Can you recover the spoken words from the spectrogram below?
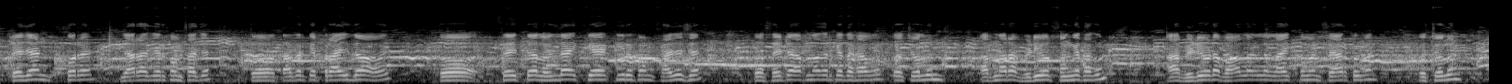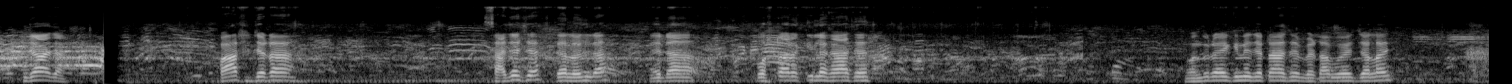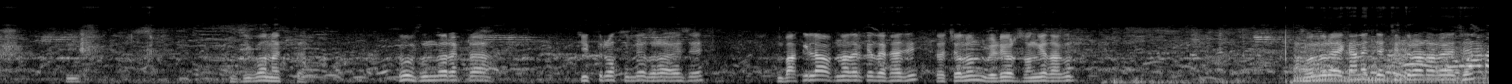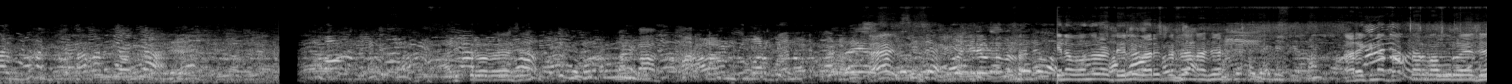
প্রেজেন্ট করে যারা যেরকম সাজে, তো তাদেরকে প্রাইজ দেওয়া হয়। তো সেই তেল হলদায় কে কীরকম সাজেছে, তো সেটা আপনাদেরকে দেখাবো। তো চলুন, আপনারা ভিডিওর সঙ্গে থাকুন। আর ভিডিওটা ভালো লাগলে লাইক কমেন্ট শেয়ার করবেন। তো চলুন, যাওয়া যাক। ফার্স্ট যেটা সাজেছে তেল হলদা এটা পোস্টারে কি লেখা আছে? বন্ধুরা, এখানে যেটা আছে, বেটা বইয়ের জ্বালায়। জীবন হত্যা খুব সুন্দর একটা চিত্র তুলে ধরা হয়েছে। বাকিলা আপনাদেরকে দেখাচ্ছি। তো চলুন, ভিডিওর সঙ্গে থাকুন। বন্ধুরা, এখানে যে চিত্রটা রয়েছে, চিত্র রয়েছে। এখানে বন্ধুরা ডেলিভারি পেশেন্ট আছে। আর এখানে ডাক্তার বাবু রয়েছে।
